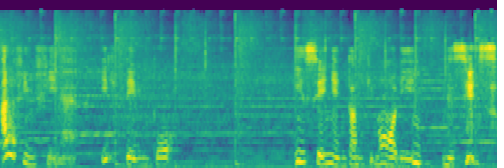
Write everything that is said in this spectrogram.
alla fin fine, il tempo insegna in tanti modi. Mm. Nel senso,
